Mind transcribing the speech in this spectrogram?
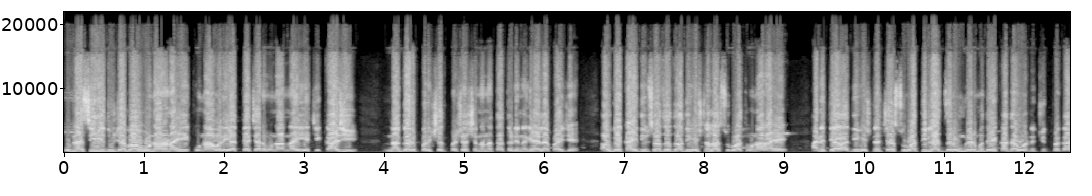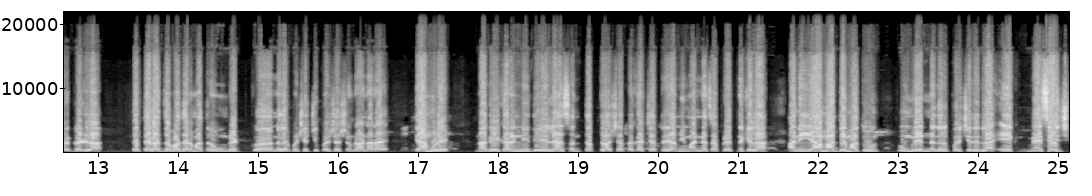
कुणाशीही दुजाभाव होणार नाही कुणावरही अत्याचार होणार नाही याची काळजी नगर परिषद प्रशासनानं तातडीनं घ्यायला पाहिजे. अवघ्या काही दिवसातच अधिवेशनाला सुरुवात होणार आहे. आणि त्या अधिवेशनाच्या सुरुवातीलाच जर उमरेडमध्ये एखादा वर्णचित प्रकार घडला तर त्याला जबाबदार मात्र उमरेड नगर परिषदची प्रशासन राहणार आहे. त्यामुळे नागरिकांनी दिलेल्या संतप्त अशा प्रकारच्या प्रे- आम्ही मांडण्याचा प्रयत्न केला. आणि या माध्यमातून उमरेड नगर परिषदेला एक मेसेज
